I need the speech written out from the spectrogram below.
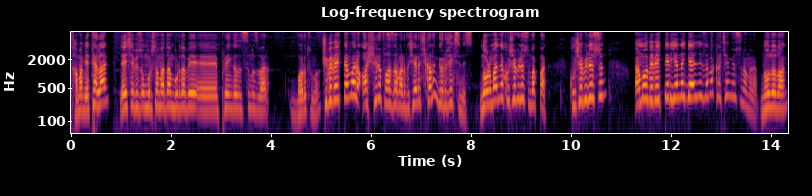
Tamam yeter lan. Neyse biz umursamadan burada bir e, Pringles'ımız var. Barut mu? Şu bebekten var ya aşırı fazla var. Dışarı çıkalım göreceksiniz. Normalde koşabiliyorsun bak bak. Koşabiliyorsun. Ama o bebekler yanına geldiği zaman kaçamıyorsun amına. Ne oluyor lan?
